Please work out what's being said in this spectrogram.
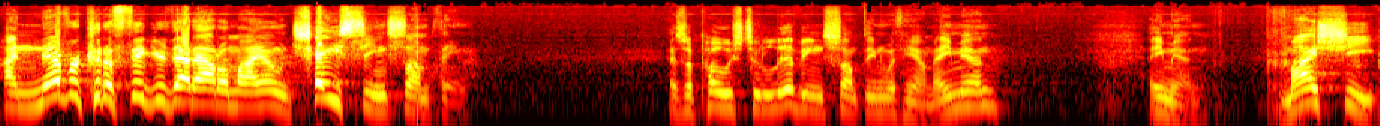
I never could have figured that out on my own, chasing something, as opposed to living something with Him. Amen? Amen. My sheep,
